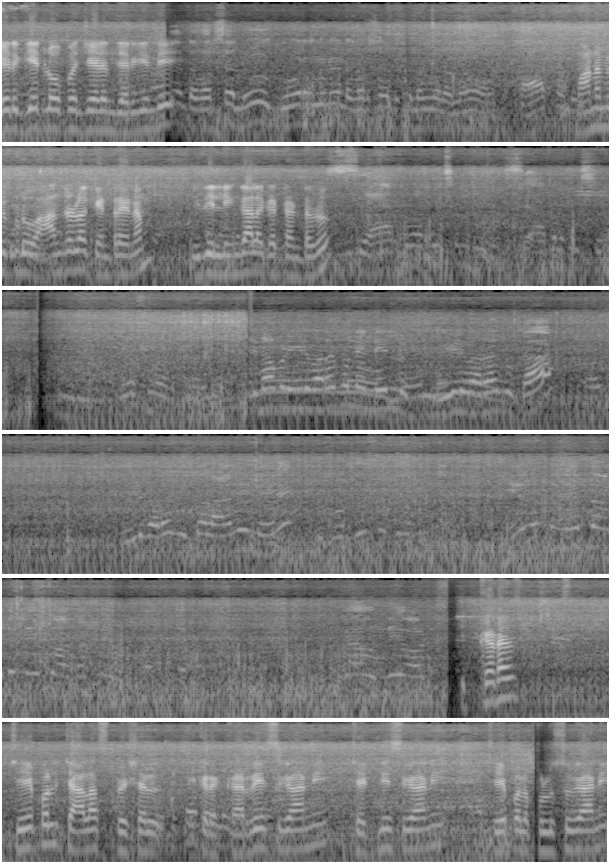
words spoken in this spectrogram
ఏడు గేట్లు ఓపెన్ చేయడం జరిగింది. మనం ఇప్పుడు ఆంధ్రలోకి ఎంటర్ అయినాం. ఇది లింగాల గట్టు అంటారు. చిన్నప్పుడు వరకు నేను నీళ్ళు. వరకు కా? వీడి వరకు ఇంకా రానిలే ఇప్పుడు చూస్తే ఏదో ఒకటి లేపుదాం అంటే లేపుదాం అన్నట్టు ఇంకా ఉంది ఇక్కడ చేపలు చాలా స్పెషల్. ఇక్కడ కర్రీస్ కానీ చట్నీస్ కానీ చేపల పులుసు కానీ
